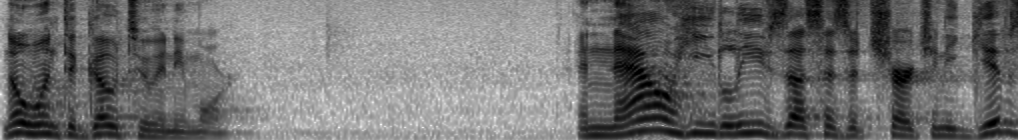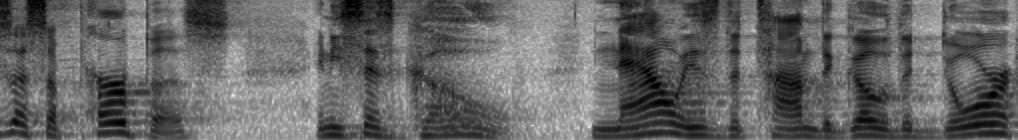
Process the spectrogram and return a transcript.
No one to go to anymore. And now he leaves us as a church and he gives us a purpose and he says, Go. Now is the time to go. The door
